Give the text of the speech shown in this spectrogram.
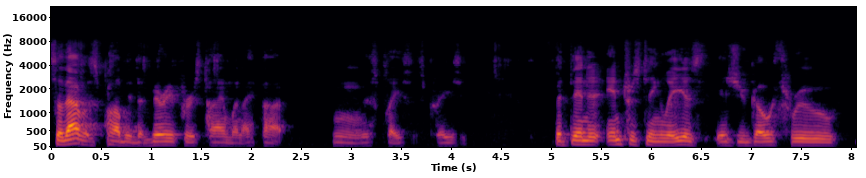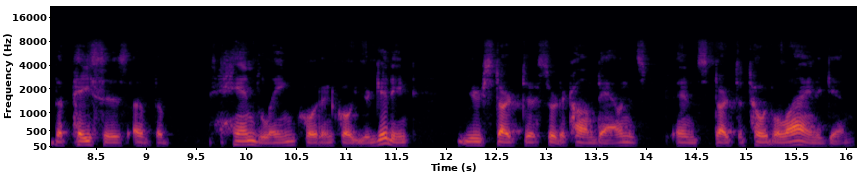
So that was probably the very first time when I thought, hmm, this place is crazy. But then, it, interestingly, as as you go through the paces of the handling, quote unquote, you're getting, you start to sort of calm down and, s- and start to toe the line again.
